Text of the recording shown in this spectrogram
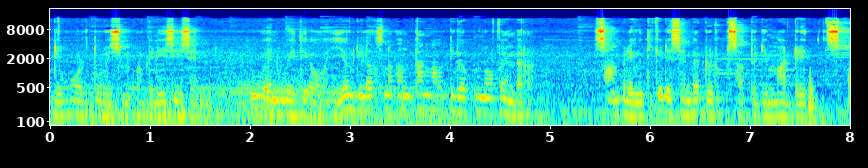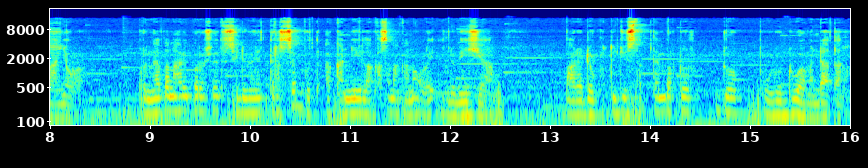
di World Tourism Organization UNWTO yang dilaksanakan tanggal 30 November sampai dengan 3 Desember 2021 di Madrid, Spanyol. Peringatan Hari Pariwisata Sedunia tersebut akan dilaksanakan oleh Indonesia pada 27 September 2022 mendatang.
